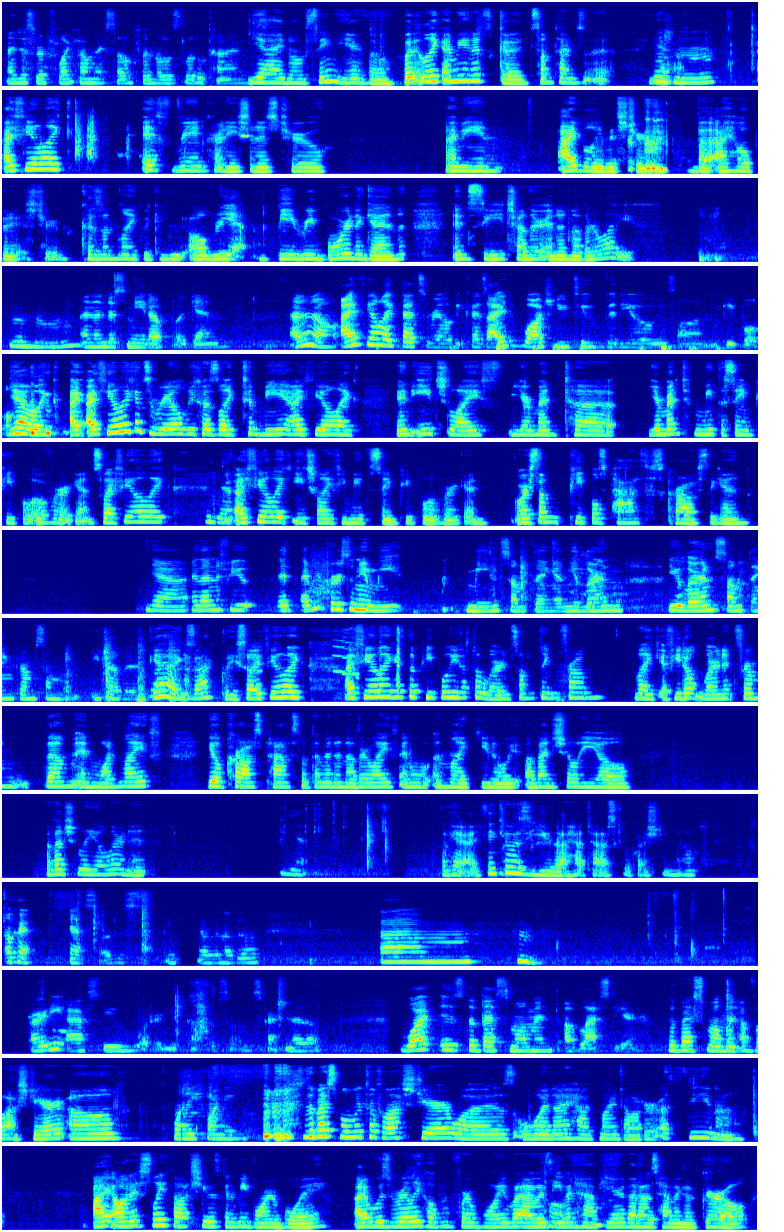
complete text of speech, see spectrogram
I just reflect on myself in those little times. Yeah, I know. Same here though. But like I mean it's good. Sometimes uh, yeah. Mm-hmm. I feel like if reincarnation is true, I mean, I believe it's true, but I hope it is true because then, like, we can be all re- Yeah. be reborn again and see each other in another life. Mm-hmm. And then just meet up again. I don't know. I feel like that's real because I watch YouTube videos on people. Yeah, like I, I feel like it's real because, like, to me, I feel like in each life you're meant to you're meant to meet the same people over again. So I feel like yeah. I feel like each life you meet the same people over again, or some people's paths cross again. Yeah, and then if you, every person you meet means something, and you learn, you learn something from some each other. Yeah, exactly. So I feel like I feel like if the people you have to learn something from, like if you don't learn it from them in one life, you'll cross paths with them in another life, and and like you know, eventually you'll eventually you'll learn it. Yeah. Okay, I think it was you that had to ask a question now. Okay. Yes, I was just thinking of another one. Um. Hmm. I already asked you what are you proud of, so I'm scratching it up. What is the best moment of last year? The best moment of last year. Um 2020. the best moment of last year was when I had my daughter Athena. I honestly thought she was going to be born a boy. I was really hoping for a boy, but I was Aw. even happier that I was having a girl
